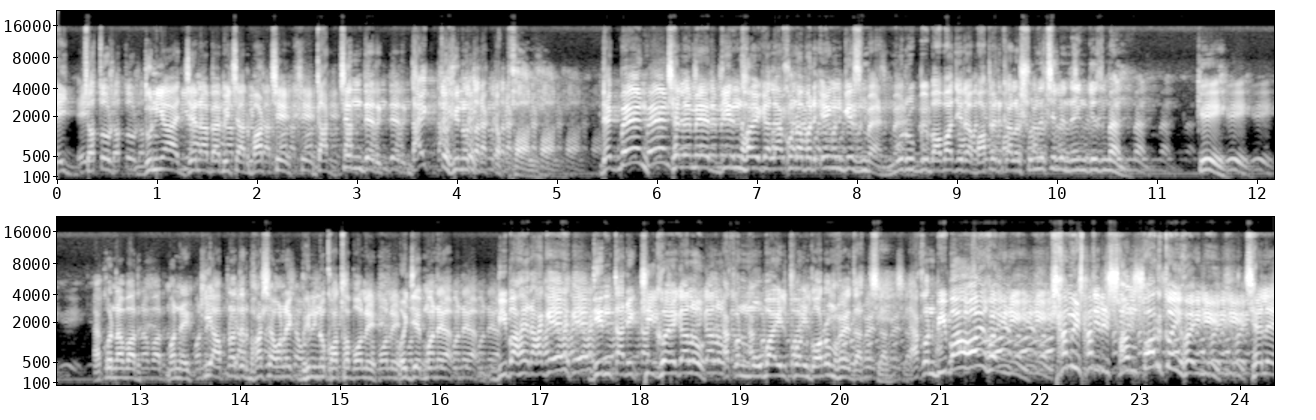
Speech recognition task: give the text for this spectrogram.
এই যত দুনিয়ায় জেনা ব্যবচার বাড়ছে গার্জেনদের দায়িত্বহীনতার একটা ফল। দেখবেন ছেলে মেয়ের দিন হয়ে গেল, এখন আবার এঙ্গেজমেন্ট মুরব্বী বাবাজিরা বাপের কালে শুনেছিলেন এঙ্গেজমেন্ট কে? এখন আবার মানে কি আপনাদের ভাষা অনেক ভিন্ন কথা বলে? ওই যে মানে বিবাহের আগে দিন তারিখ ঠিক হয়ে গেল, এখন মোবাইল ফোন গরম হয়ে যাচ্ছে। এখন বিবাহই হয়নি, স্বামী স্ত্রীর সম্পর্কই হয়নি। ছেলে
